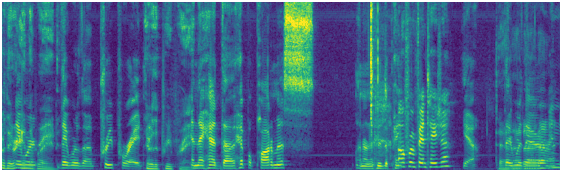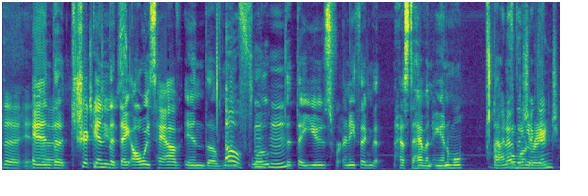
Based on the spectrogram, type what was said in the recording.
or they were They in were the parade? they were the pre-parade, They were the pre-parade. and they had the hippopotamus. I don't know who the pink. oh, from Fantasia. yeah, they were there. And the uh, and the chicken that they always have in the oh, one Oh, float that they use for anything that has to have an animal. I know the the chicken. range.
